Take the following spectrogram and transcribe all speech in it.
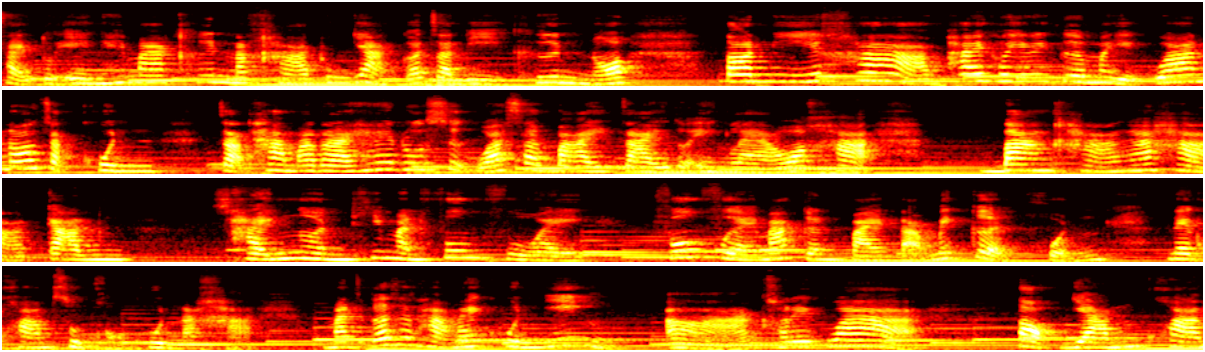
ใส่ตัวเองให้มากขึ้นนะคะ ทุกอย่างก็จะดีขึ้นเนาะตอนนี้ค่ะไพ่เขายังเตือนมาอีกว่านอกจากคุณจะทำอะไรให้รู้สึกว่าสบายใจตัวเองแล้วอะค่ะ บางครั้งอะค่ะ การใช้เงินที่มันฟุ่มเฟือยฟุ่มเฟือยมากเกินไป แต่ไม่เกิดผลในความสุขของคุณนะคะ มันก็จะทำให้คุณยิ่งอ่าเขาเรียกว่า ตอกย้ำความ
